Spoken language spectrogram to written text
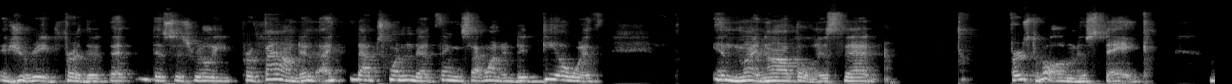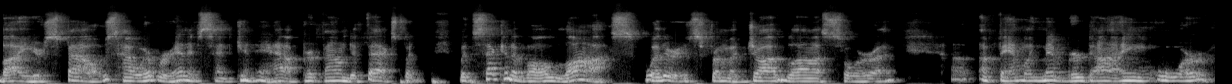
as you read further that this is really profound. And I, that's one of the things I wanted to deal with in my novel is that, first of all, a mistake by your spouse, however innocent, can have profound effects. But, but second of all, loss, whether it's from a job loss or a, a family member dying or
